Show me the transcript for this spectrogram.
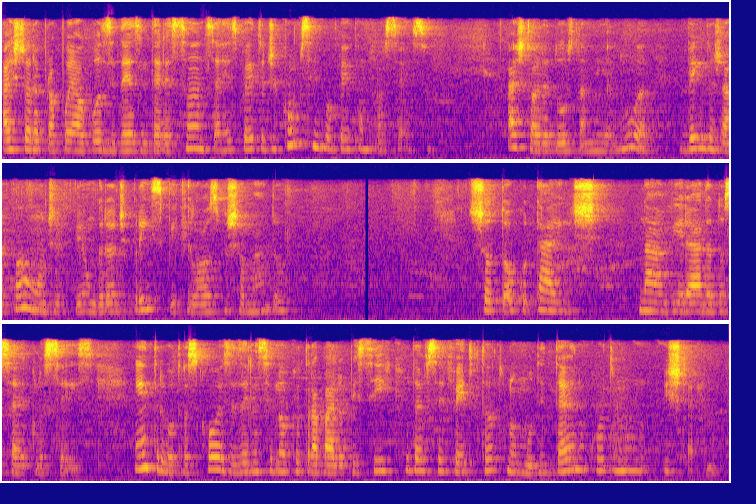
a história propõe algumas ideias interessantes a respeito de como se envolver com o processo. A história do uso da meia-lua vem do Japão, onde viveu um grande príncipe e filósofo chamado Shotoku Taishi, na virada do século VI. Entre outras coisas, ele ensinou que o trabalho psíquico deve ser feito tanto no mundo interno quanto no externo.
